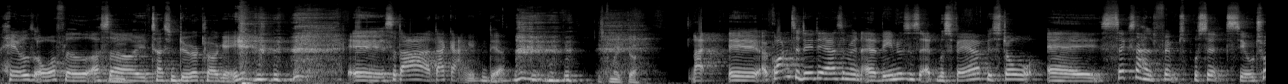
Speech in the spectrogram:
havets overflade, og så mm. øh, tager sin dykkerklokke af. øh, så der, der er gang i den der. det skal man ikke gøre. Nej, øh, og grunden til det, det er simpelthen, at Venus' atmosfære består af 96% CO2,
